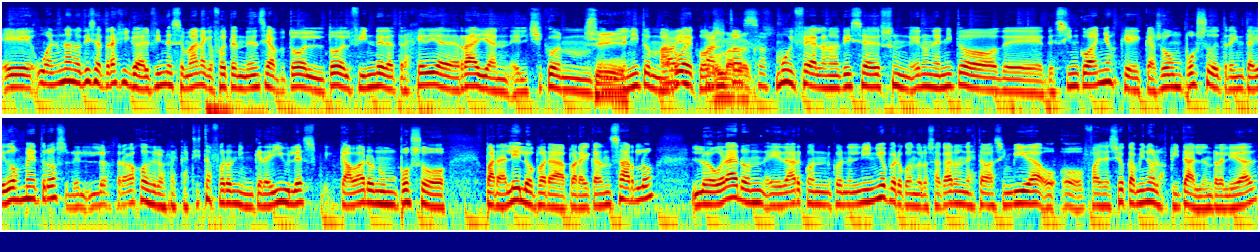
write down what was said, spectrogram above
Eh, bueno, una noticia trágica del fin de semana que fue tendencia todo el, todo el fin de la tragedia de Ryan, el chico en, Sí. el nenito en Ay, Marruecos. Espantoso. Muy fea la noticia, es un, era un nenito de 5 años que cayó a un pozo de 32 metros. Los trabajos de los rescatistas fueron increíbles, cavaron un pozo paralelo para, para alcanzarlo, lograron eh, dar con, con el niño, pero cuando lo sacaron estaba sin vida o, o falleció camino al hospital en realidad.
